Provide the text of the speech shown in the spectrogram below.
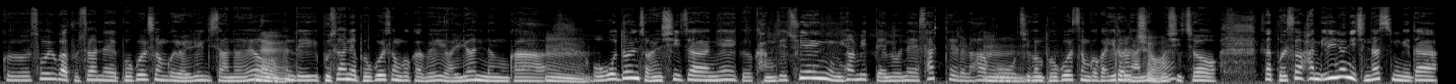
그 서울과 부산의 보궐선거 열리잖아요. 네. 근데 이 부산의 보궐선거가 왜 열렸는가? 음. 오고돈 전 시장의 그 강제 추행 혐의 때문에 사퇴를 하고 음. 지금 보궐선거가 일어나는 그렇죠. 것이죠. 그래서 벌써 한 1년이 지났습니다.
